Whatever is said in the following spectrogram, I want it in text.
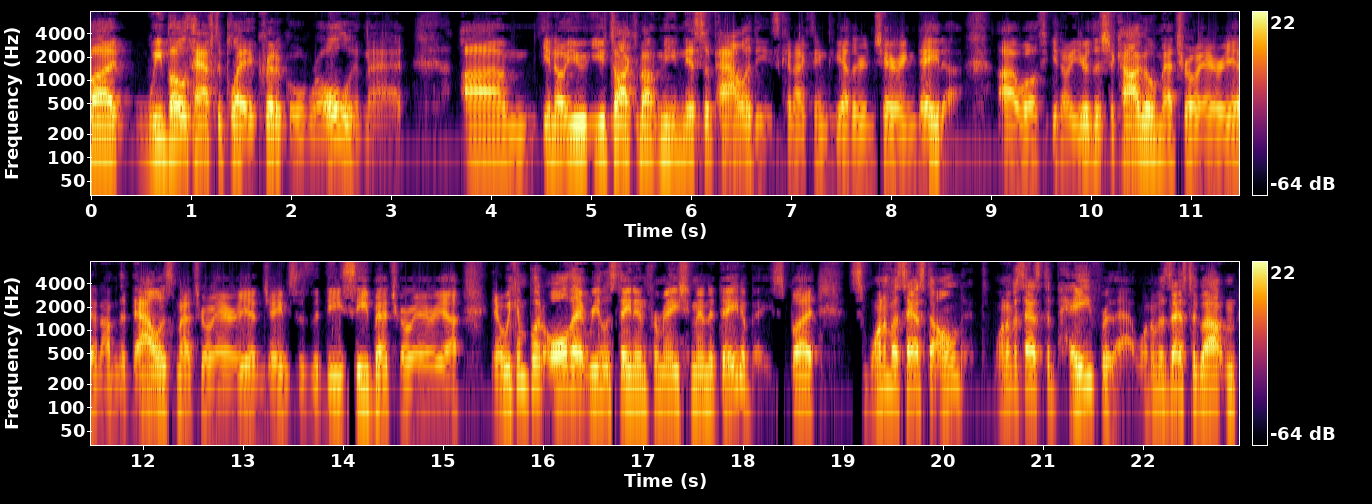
but we both have to play a critical role in that. Um, you know, you you talked about municipalities connecting together and sharing data. Uh, well, if you know you're the Chicago metro area and I'm the Dallas metro area and James is the DC metro area, you know, we can put all that real estate information in a database, but one of us has to own it. One of us has to pay for that. One of us has to go out and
